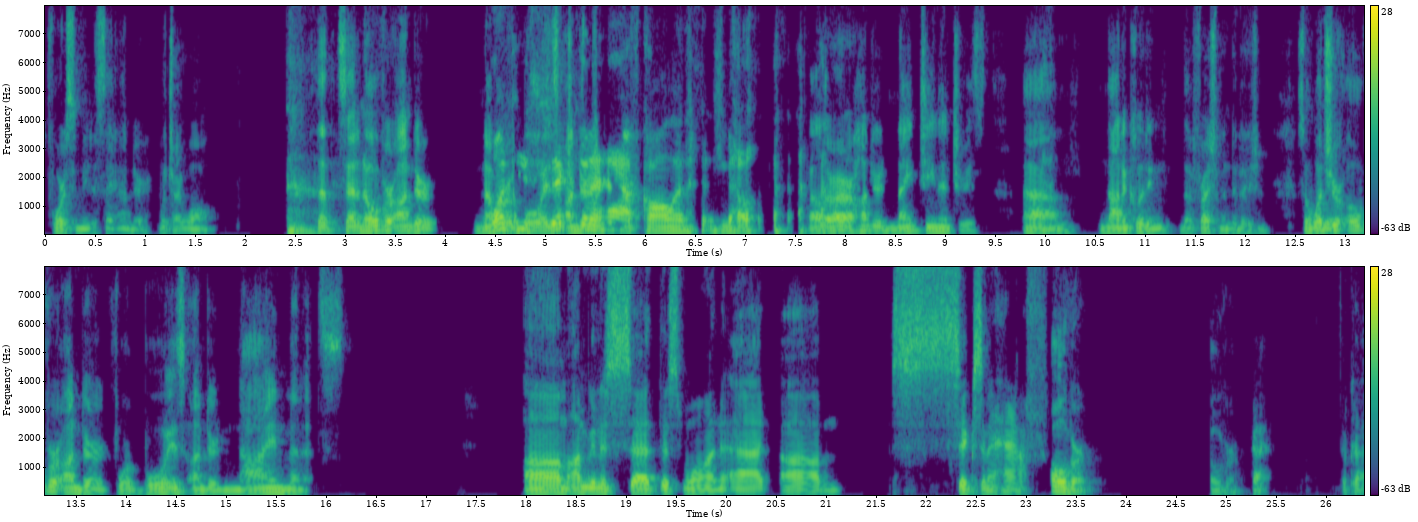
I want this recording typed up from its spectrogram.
forcing me to say under, which I won't. that said an over under number One of boys six under and a half, Colin. no. well, there are 119 entries, um, not including the freshman division. So what's yeah. your over under for boys under nine minutes? Um, I'm gonna set this one at um six and a half. Over. Over. Okay. Okay.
